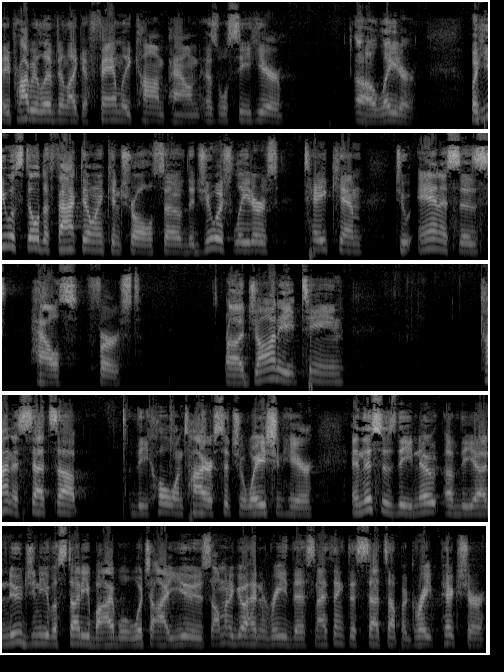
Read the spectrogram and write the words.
They probably lived in like a family compound, as we'll see here uh, later. But he was still de facto in control, so the Jewish leaders take him to Annas' house first. Uh, John 18 kind of sets up the whole entire situation here. And this is the note of the uh, New Geneva Study Bible, which I use. So I'm going to go ahead and read this, and I think this sets up a great picture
